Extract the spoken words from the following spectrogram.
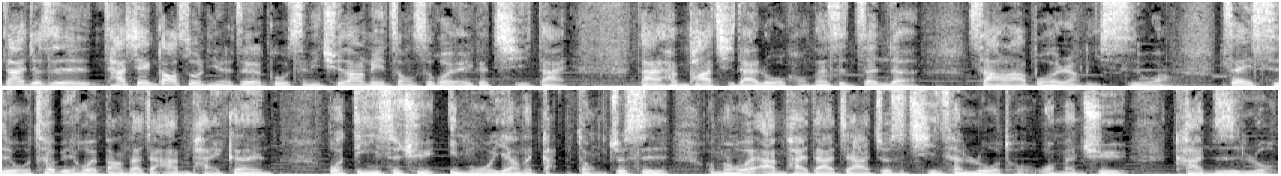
当然就是他先告诉你的这个故事，你去到你总是会有一个期待，但很怕期待落空。但是真的，撒哈拉不会让你失望。这一次我特别会帮大家安排跟我第一次去一模一样的感动，就是我们会安排大家就是骑乘骆驼，我们去看日落。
